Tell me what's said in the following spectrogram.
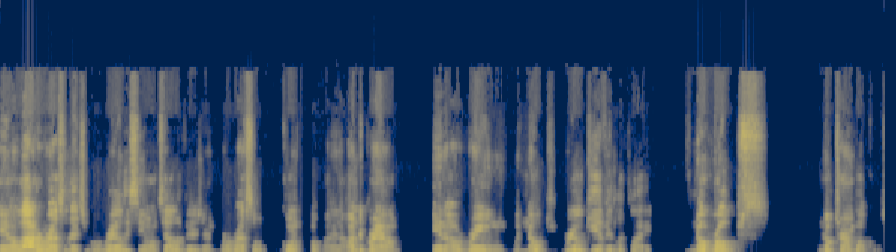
and a lot of wrestlers that you will rarely see on television were wrestled quote unquote in underground in a ring with no real give. It looked like no ropes, no turnbuckles,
